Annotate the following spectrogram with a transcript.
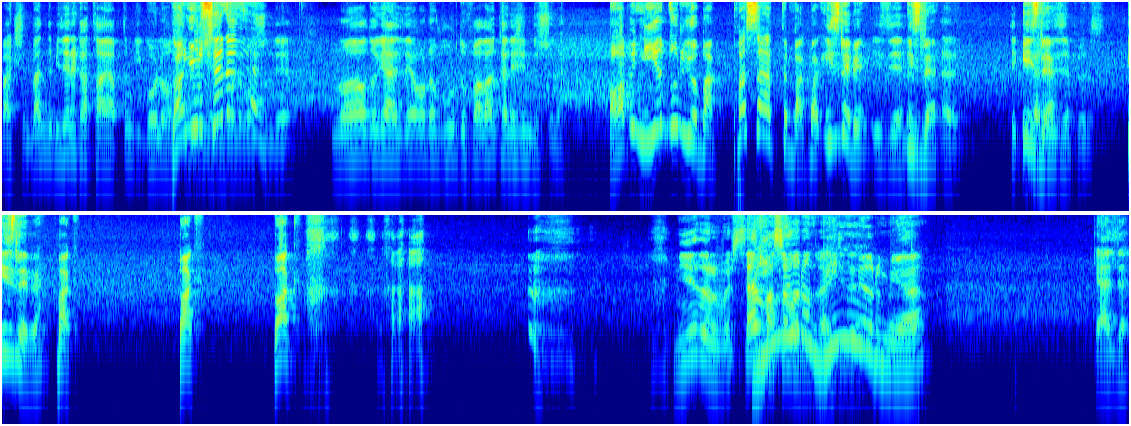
Bak şimdi ben de bilerek hata yaptım ki gol olsun. Lan diye, yürüsene! golüm olsun diye. Ronaldo geldi orada vurdu falan kalecinin üstüne. Abi niye duruyor bak. Pas attım bak bak izle bir. İzleyelim. İzle. Evet. Teknik İzle. analiz yapıyoruz. İzle bir. Bak. Bak. Bak. Niye durmuş? Sen basamadın bilmiyorum belki de. bilmiyorum ya. Geldi.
